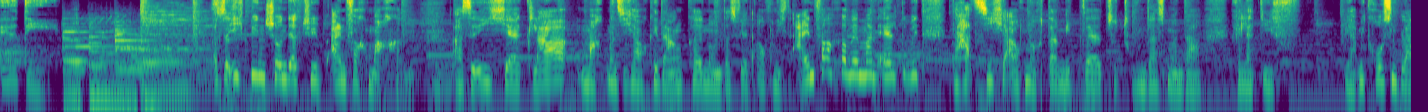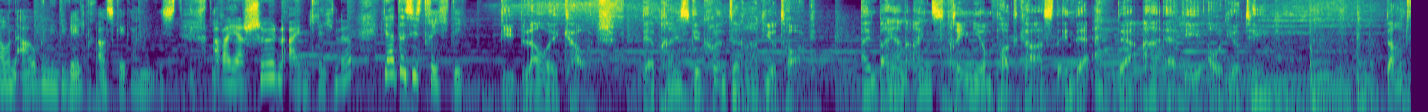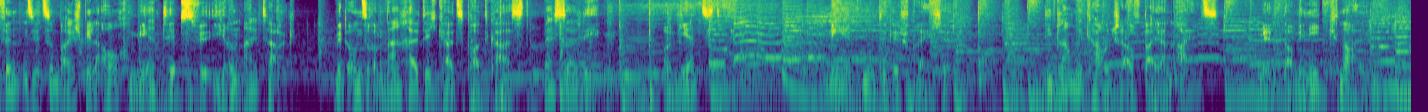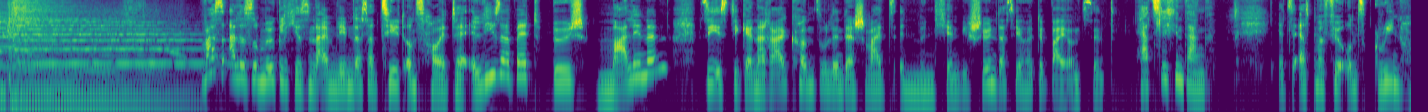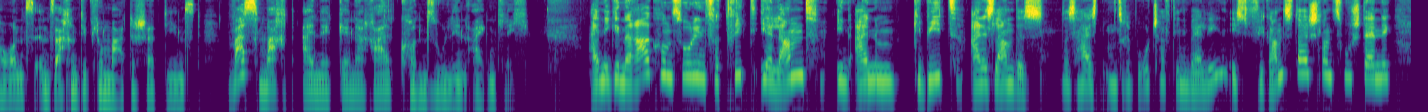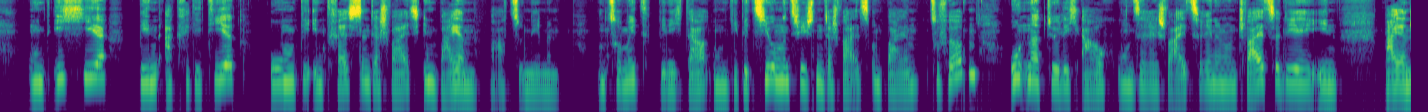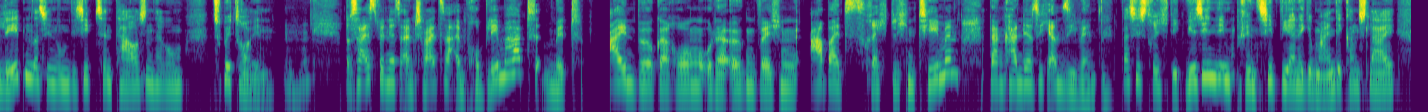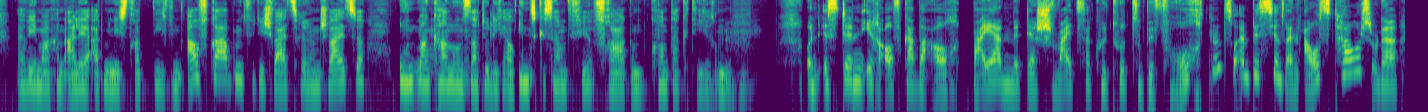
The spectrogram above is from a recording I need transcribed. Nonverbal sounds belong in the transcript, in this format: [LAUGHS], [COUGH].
ARD. Also ich bin schon der Typ einfach machen. Also ich, äh, klar macht man sich auch Gedanken und das wird auch nicht einfacher, wenn man älter wird. Da hat sicher auch noch damit äh, zu tun, dass man da relativ ja, mit großen blauen Augen in die Welt rausgegangen ist. Richtig. Aber ja schön eigentlich, ne? Ja, das ist richtig. Die blaue Couch, der preisgekrönte Radiotalk. Ein Bayern 1 Premium Podcast in der App der ARD Audiothek. Dort finden Sie zum Beispiel auch mehr Tipps für Ihren Alltag mit unserem Nachhaltigkeitspodcast Besser Leben. Und jetzt mehr gute Gespräche. Die blaue Couch auf Bayern 1 mit Dominique Knoll. Was alles so möglich ist in einem Leben, das erzählt uns heute Elisabeth Bösch-Malinen. Sie ist die Generalkonsulin der Schweiz in München. Wie schön, dass Sie heute bei uns sind. Herzlichen Dank. Jetzt erstmal für uns Greenhorns in Sachen diplomatischer Dienst. Was macht eine Generalkonsulin eigentlich? Eine Generalkonsulin vertritt ihr Land in einem Gebiet eines Landes. Das heißt, unsere Botschaft in Berlin ist für ganz Deutschland zuständig und ich hier bin akkreditiert, um die Interessen der Schweiz in Bayern wahrzunehmen. Und somit bin ich da, um die Beziehungen zwischen der Schweiz und Bayern zu fördern und natürlich auch unsere Schweizerinnen und Schweizer, die in Bayern leben, das sind um die 17.000 herum, zu betreuen. Mhm. Das heißt, wenn jetzt ein Schweizer ein Problem hat mit Einbürgerung oder irgendwelchen arbeitsrechtlichen Themen, dann kann der sich an Sie wenden. Das ist richtig. Wir sind im Prinzip wie eine Gemeindekanzlei. Äh, wir machen alle administrativen Aufgaben für die Schweizerinnen und Schweizer und man kann uns natürlich auch insgesamt für Fragen kontaktieren. Mhm. Und ist denn Ihre Aufgabe auch, Bayern mit der Schweizer Kultur zu befruchten, so ein bisschen, so ein Austausch oder?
